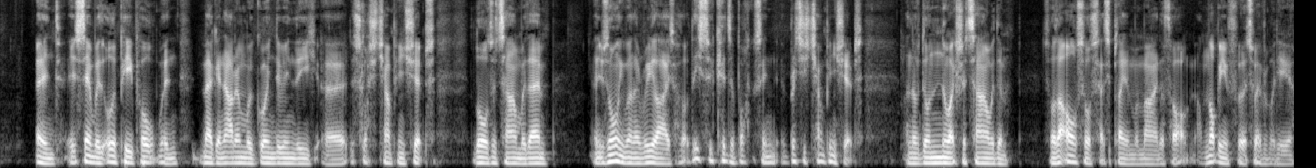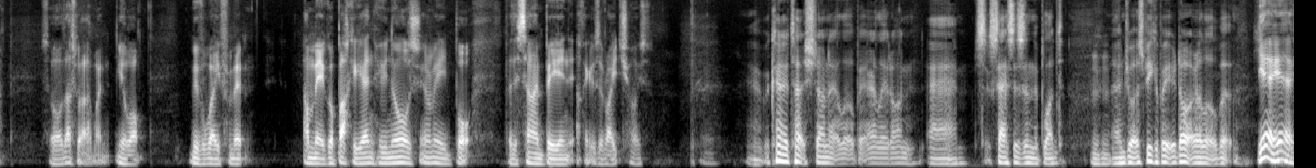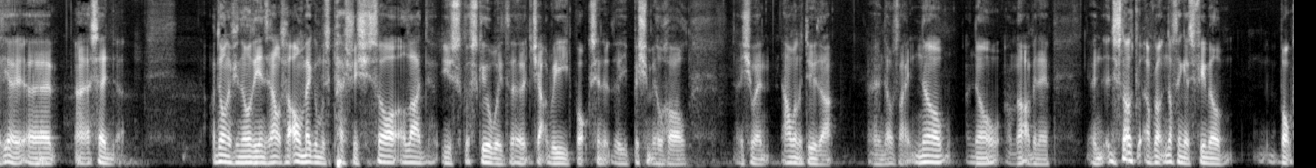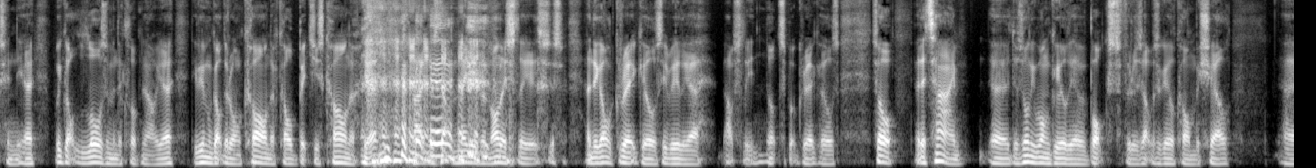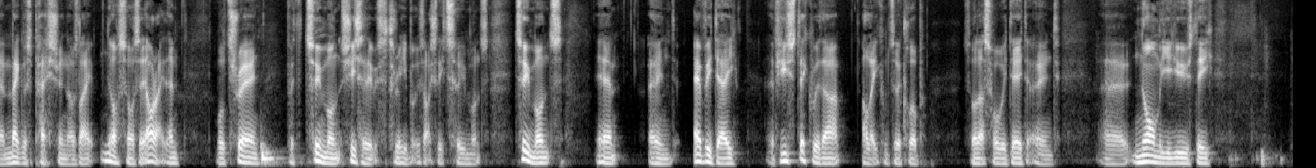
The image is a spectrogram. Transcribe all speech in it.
And it's same with other people. When Meg and Aaron were going doing the uh, the Scottish Championships, loads of time with them. And it was only when I realised, I thought these two kids are boxing British Championships, and I've done no extra time with them. So that also sets playing in my mind. I thought I'm not being fair to everybody here. So that's why I went. You know what? Move away from it. I may go back again. Who knows? You know what I mean? But for the time being, I think it was the right choice. Yeah, we kind of touched on it a little bit earlier on. Um, successes in the blood. Mm-hmm. Um, do you want to speak about your daughter a little bit? Yeah, yeah, yeah. Uh, I said, I don't know if you know the ins and outs. Oh, Megan was pestering. She saw a lad who used to go to school with uh, Jack Reed boxing at the Bishopmill Hall, and she went, "I want to do that." And I was like, "No, no, I'm not having it." And it's not. I've got nothing against female boxing. Yeah, we've got loads of them in the club now. Yeah, they've even got their own corner called Bitches Corner. Yeah, like, there's not many of them. Honestly, it's just, and they're all great girls. They really are absolutely nuts, but great girls. So at the time, uh, there's only one girl who ever boxed for us. That was a girl called Michelle. Uh, Meg was pestering. I was like, no. So I said, all right then, we'll train for two months. She said it was three, but it was actually two months. Two months, um, and every day. If you stick with that, I'll let you come to the club. So that's what we did, and Uh, normally, you use the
